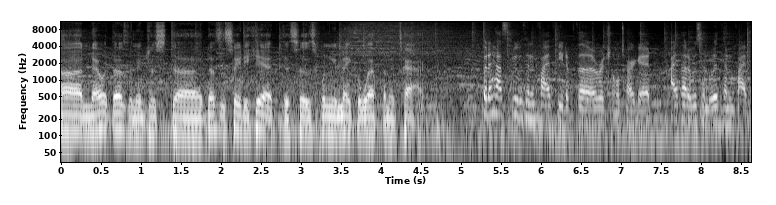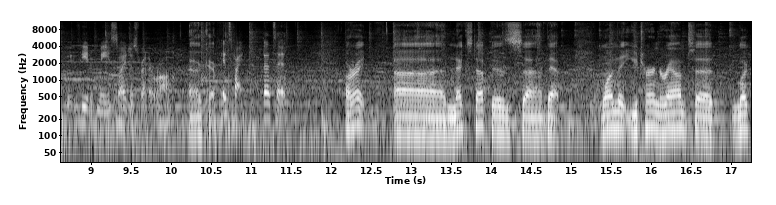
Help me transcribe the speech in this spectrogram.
Uh, no, it doesn't. It just uh, doesn't say to hit. It says when you make a weapon attack. But it has to be within five feet of the original target. I thought it was within five feet of me, so I just read it wrong. Okay. It's fine. That's it. All right. Uh, next up is uh, that one that you turned around to look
